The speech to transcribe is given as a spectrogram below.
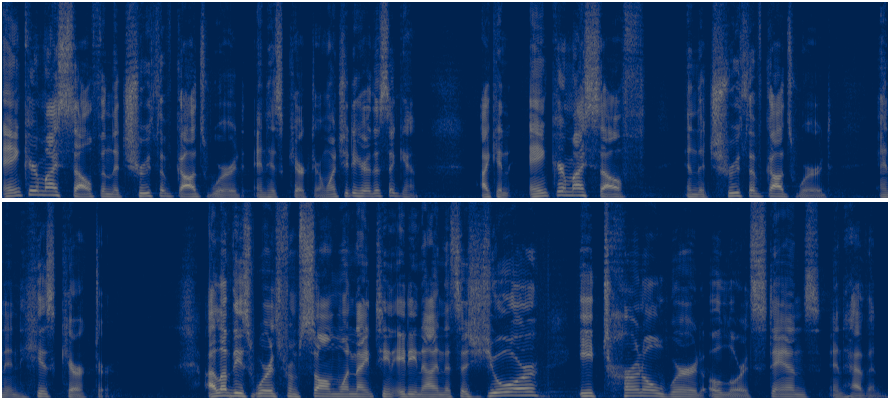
anchor myself in the truth of God's word and His character. I want you to hear this again. I can anchor myself in the truth of God's word and in His character. I love these words from Psalm 119, 89 that says, Your eternal word, O Lord, stands in heaven.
